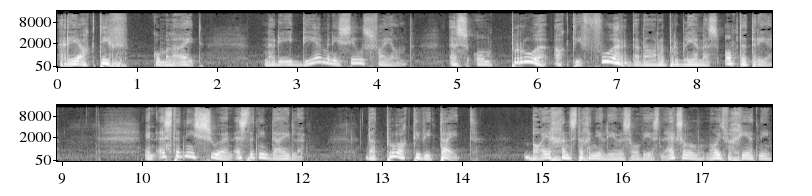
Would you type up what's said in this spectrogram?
reaktief kom hulle uit. Nou die idee met die sielsvyand is om proaktief voordat daar 'n probleem is op te tree. En is dit nie so en is dit nie duidelik dat proaktiwiteit baie gunstig in jou lewe sal wees. En ek sal nooit vergeet nie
